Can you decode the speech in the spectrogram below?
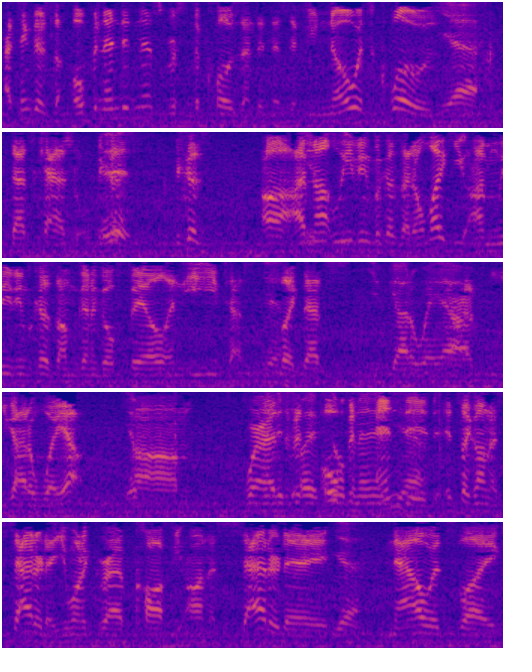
I think there's the open endedness versus the closed endedness. If you know it's closed, Yeah. that's casual because is. because. Uh, I'm not leaving because I don't like you. I'm leaving because I'm gonna go fail an EE test. Yeah. Like that's You've got a way out. you got a way out. Yep. Um, whereas If it's- it's, open ended, open-ended, it's like on a Saturday. You want to grab coffee on a Saturday. Yeah. Now it's like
